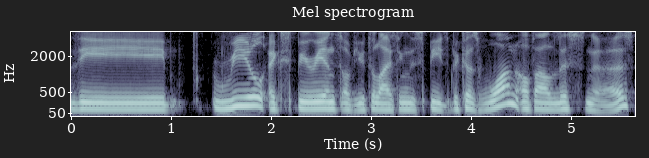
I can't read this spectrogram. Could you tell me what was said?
the real experience of utilizing the speeds because one of our listeners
